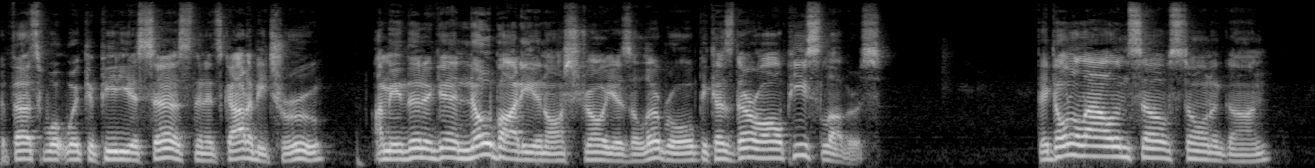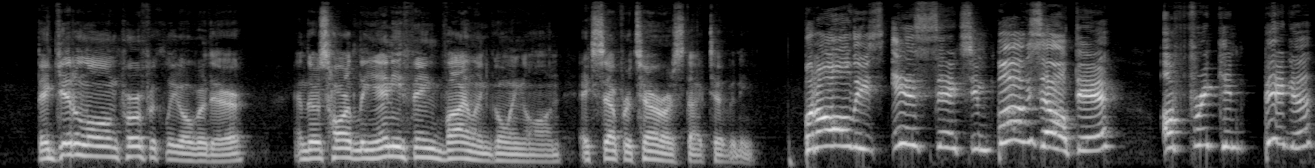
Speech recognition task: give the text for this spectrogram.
If that's what Wikipedia says, then it's gotta be true. I mean, then again, nobody in Australia is a liberal because they're all peace lovers. They don't allow themselves to own a gun. They get along perfectly over there, and there's hardly anything violent going on except for terrorist activity. But all these insects and bugs out there are freaking bigger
